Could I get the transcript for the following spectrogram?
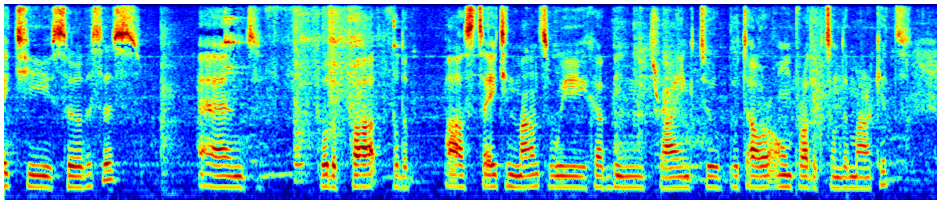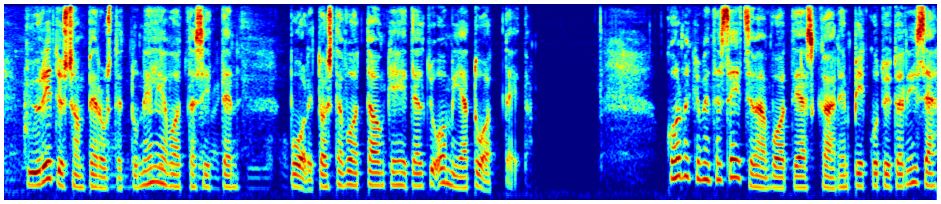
IT services and for the, for the past 18 months we have been trying to put our own products on the market. Yritys on perustettu neljä vuotta sitten puolitoista vuotta on kehitelty omia tuotteita. 37-vuotias kahden pikkutytön isä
